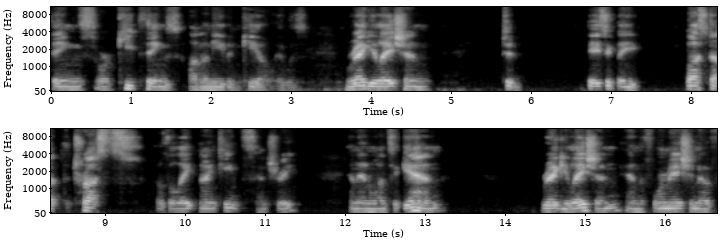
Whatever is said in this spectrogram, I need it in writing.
things or keep things on an even keel. It was regulation to basically bust up the trusts of the late 19th century. And then once again, regulation and the formation of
